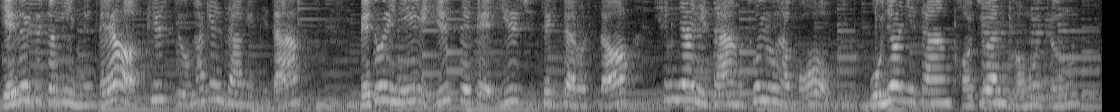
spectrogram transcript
예외 규정이 있는데요. 필수 확인 사항입니다. 매도인이 1세대 1주택자로서 10년 이상 소유하고 5년 이상 거주한 경우 등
